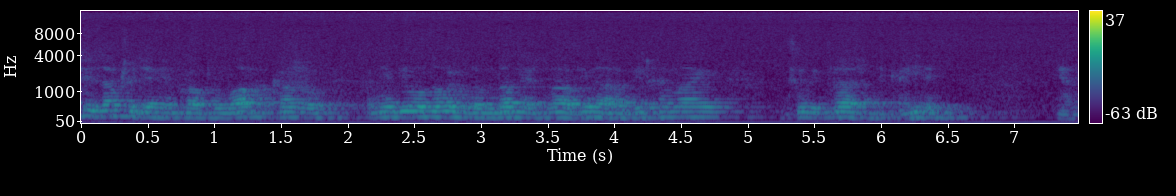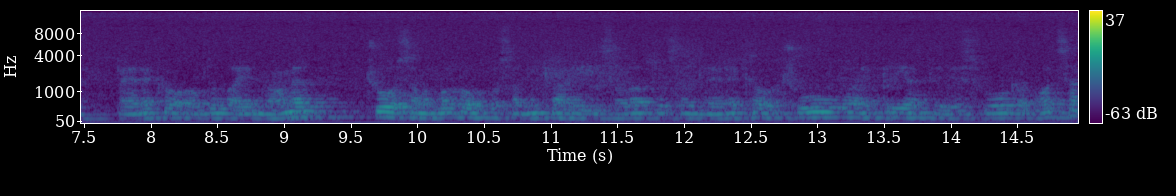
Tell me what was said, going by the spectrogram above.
svi začuđeni kao Abdullaha kažu, pa nije bilo dovoljno da mu dadneš dva dinara dirhema i čuli traži, neka ide. Ja, pa je rekao Abdullah ibn Omer, čuo sam od Allahov poslanika i salatu sam da je rekao, čuvaj prijatelje svoga oca,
